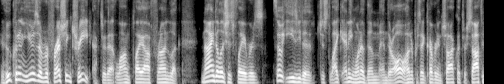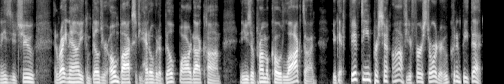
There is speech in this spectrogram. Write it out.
And who couldn't use a refreshing treat after that long playoff run? Look, nine delicious flavors. So easy to just like any one of them. And they're all 100% covered in chocolate. They're soft and easy to chew. And right now, you can build your own box if you head over to builtbar.com and use a promo code locked on. You get 15% off your first order. Who couldn't beat that?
